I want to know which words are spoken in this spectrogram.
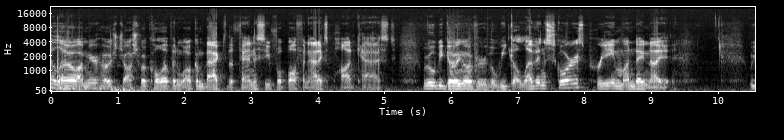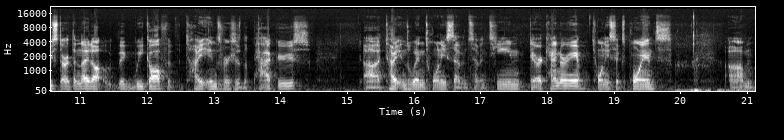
Hello, I'm your host Joshua Colep, and welcome back to the Fantasy Football Fanatics podcast. We will be going over the Week 11 scores pre Monday night. We start the night off, the week off with the Titans versus the Packers. Uh, Titans win 27-17. Derrick Henry 26 points. Um,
